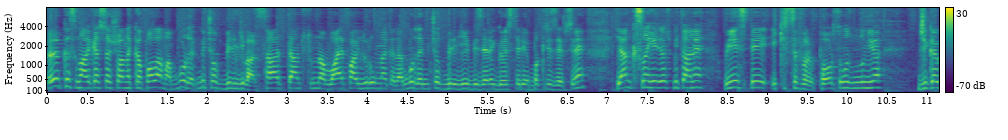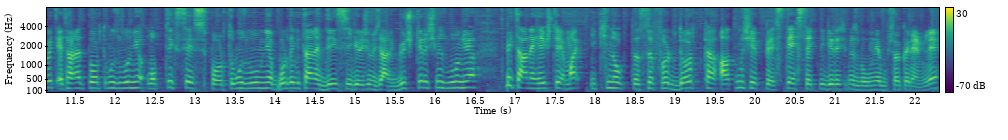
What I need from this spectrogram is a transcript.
Ön kısım arkadaşlar şu anda kapalı ama burada birçok bilgi var. Saatten tutun da Wi-Fi durumuna kadar burada birçok bilgiyi bizlere gösteriyor. Bakacağız hepsine. Yan kısmına geliyoruz. Bir tane USB 2.0 portumuz bulunuyor. Gigabit Ethernet portumuz bulunuyor. Optik ses portumuz bulunuyor. Burada bir tane DC girişimiz yani güç girişimiz bulunuyor. Bir tane HDMI 2.0 4K 60 FPS destekli girişimiz bulunuyor. Bu çok önemli.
